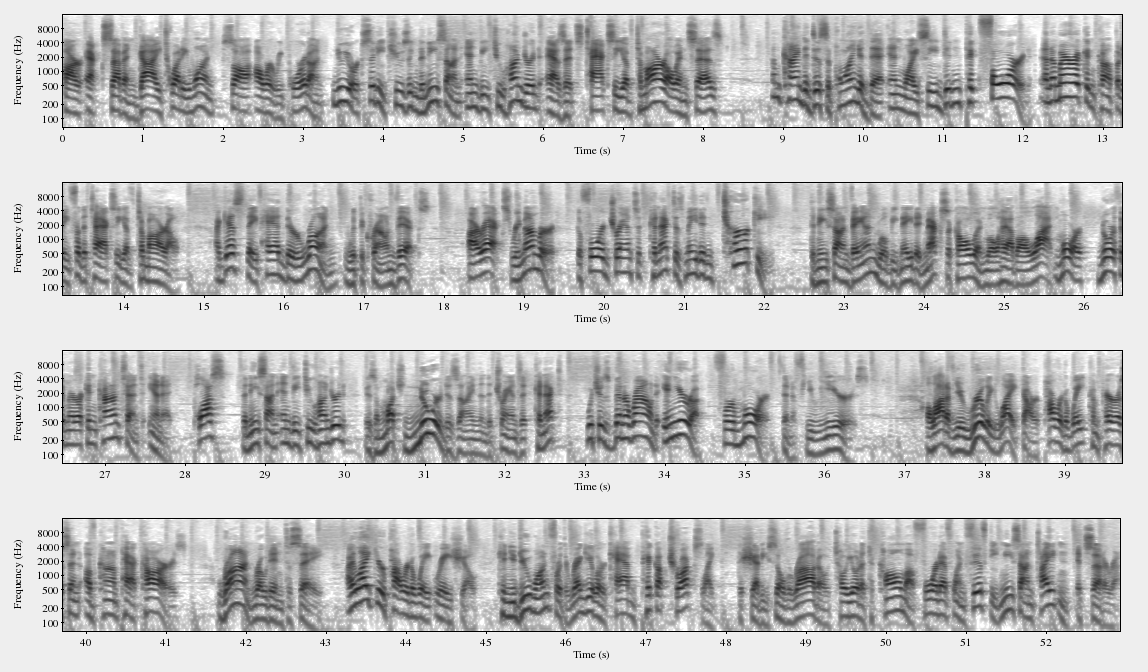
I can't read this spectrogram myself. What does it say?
RX7 Guy 21 saw our report on New York City choosing the Nissan NV200 as its taxi of tomorrow and says, I'm kind of disappointed that NYC didn't pick Ford, an American company, for the taxi of tomorrow. I guess they've had their run with the Crown Vics. RX, remember, the Ford Transit Connect is made in Turkey. The Nissan van will be made in Mexico and will have a lot more North American content in it. Plus, the Nissan NV200 is a much newer design than the Transit Connect, which has been around in Europe for more than a few years. A lot of you really liked our power to weight comparison of compact cars. Ron wrote in to say, I like your power to weight ratio. Can you do one for the regular cab pickup trucks like the Chevy Silverado, Toyota Tacoma, Ford F 150, Nissan Titan, etc.?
